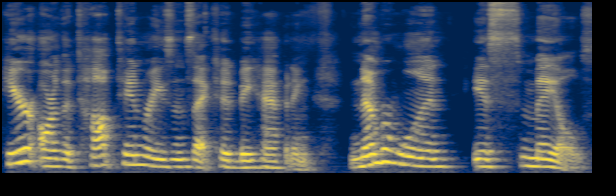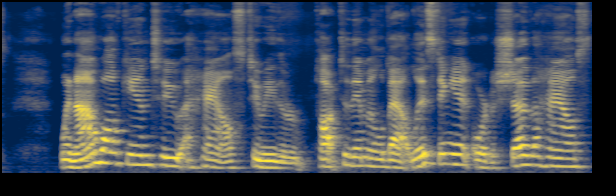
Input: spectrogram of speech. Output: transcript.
Here are the top 10 reasons that could be happening. Number one is smells. When I walk into a house to either talk to them about listing it or to show the house,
